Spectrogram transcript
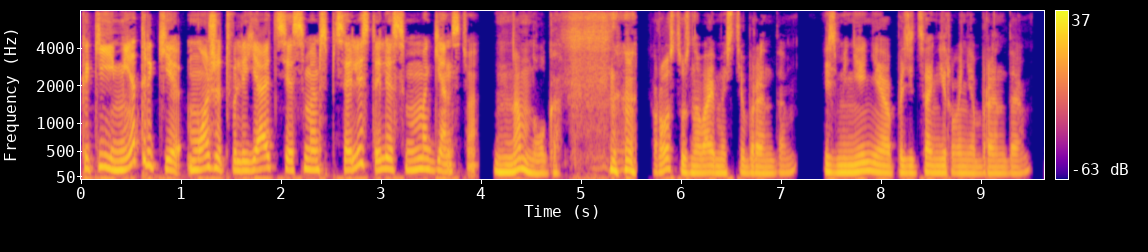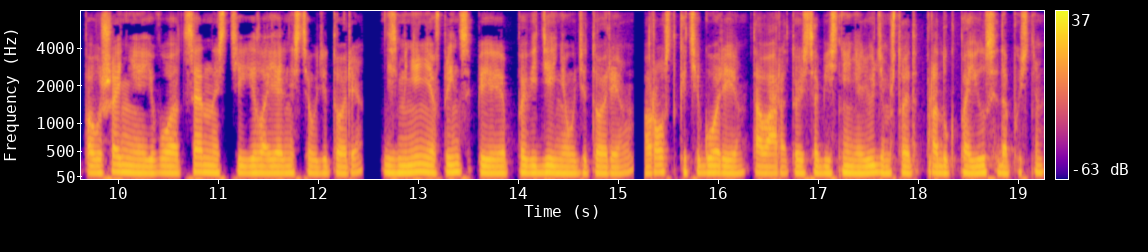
какие метрики может влиять SMM-специалист или SMM-агентство. На много. Рост узнаваемости бренда, изменение позиционирования бренда, повышение его ценности и лояльности аудитории, изменение, в принципе, поведения аудитории, рост категории товара, то есть объяснение людям, что этот продукт появился, допустим,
